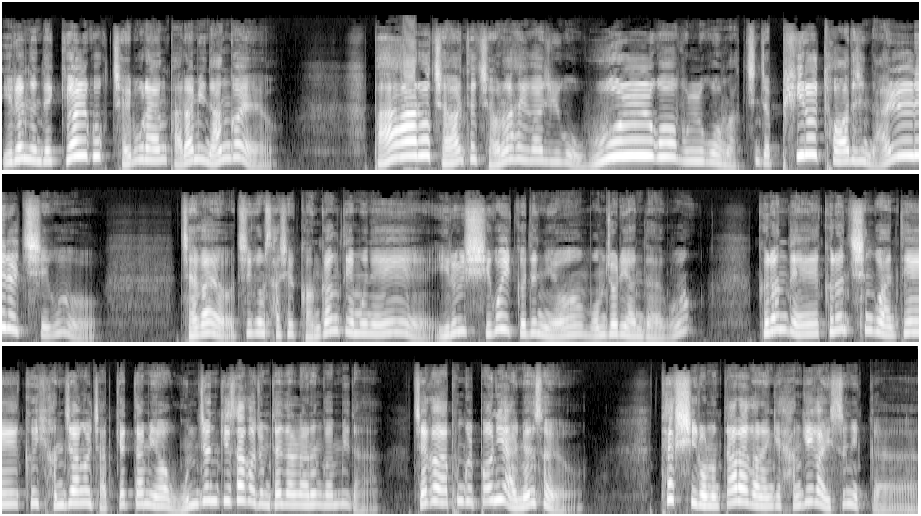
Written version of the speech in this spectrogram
이랬는데 결국 제부랑 바람이 난 거예요. 바로 저한테 전화해가지고 울고 불고 막 진짜 피를 토하듯이 난리를 치고 제가요, 지금 사실 건강 때문에 일을 쉬고 있거든요. 몸조리 한다고. 그런데 그런 친구한테 그 현장을 잡겠다며 운전기사가 좀 돼달라는 겁니다. 제가 아픈 걸 뻔히 알면서요. 택시로는 따라가는 게 한계가 있으니까.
